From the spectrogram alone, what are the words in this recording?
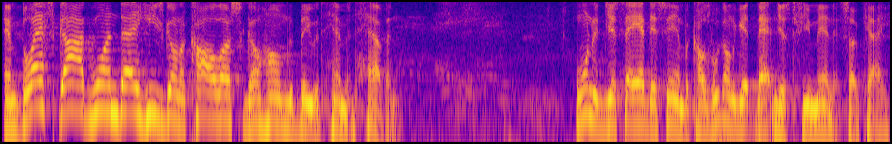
And bless God, one day he's going to call us to go home to be with him in heaven. I want to just add this in because we're going to get that in just a few minutes, okay?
